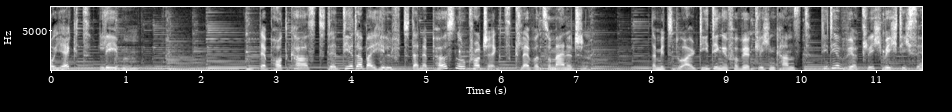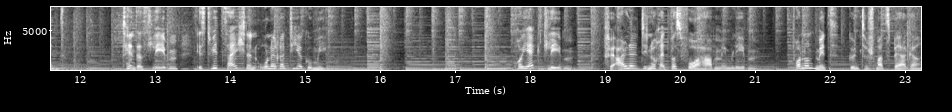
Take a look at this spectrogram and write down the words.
Projekt Leben. Der Podcast, der dir dabei hilft, deine Personal Projects clever zu managen, damit du all die Dinge verwirklichen kannst, die dir wirklich wichtig sind. Denn das Leben ist wie Zeichnen ohne Radiergummi. Projekt Leben. Für alle, die noch etwas vorhaben im Leben. Von und mit Günter Schmatzberger.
